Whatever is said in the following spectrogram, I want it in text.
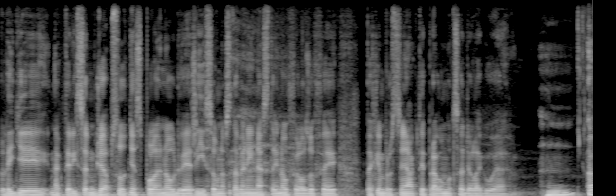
lidi, na který se může absolutně spolehnout, věří, jsou nastavený na stejnou filozofii, tak jim prostě nějak ty pravomoce deleguje. Hmm. Uh,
